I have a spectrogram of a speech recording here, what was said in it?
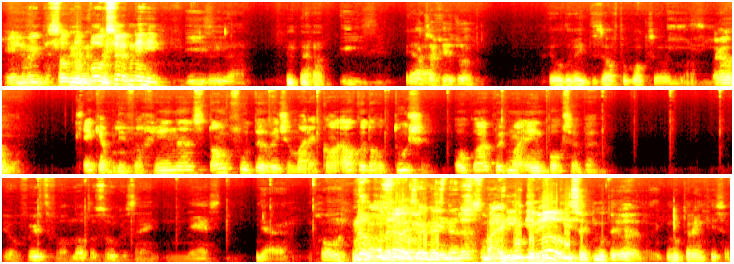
Hele week dezelfde boxer, nee. Easy, Ja. easy, Wat Ja, zeg je zo? Heel de week dezelfde boxen. easy. Bro, ik heb liever geen eh, stankvoeten, weet je, maar ik kan elke dag douchen. Ook al heb ik maar één boxer bij. me. Yo, first of all, natte sokken zijn nasty. Ja. Gewoon, allebei zijn is Maar ik moet er één kiezen. Ik moet er, ja, ik moet er één kiezen.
